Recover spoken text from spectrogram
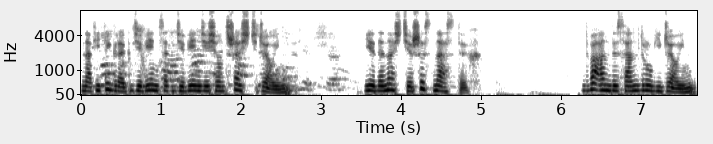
Natit Y 996 joined. 11 16. 2 Andysan drugi joined.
